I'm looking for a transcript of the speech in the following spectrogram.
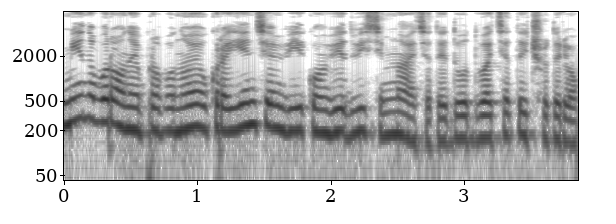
Міноборони пропонує українцям віком від 18 до 24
